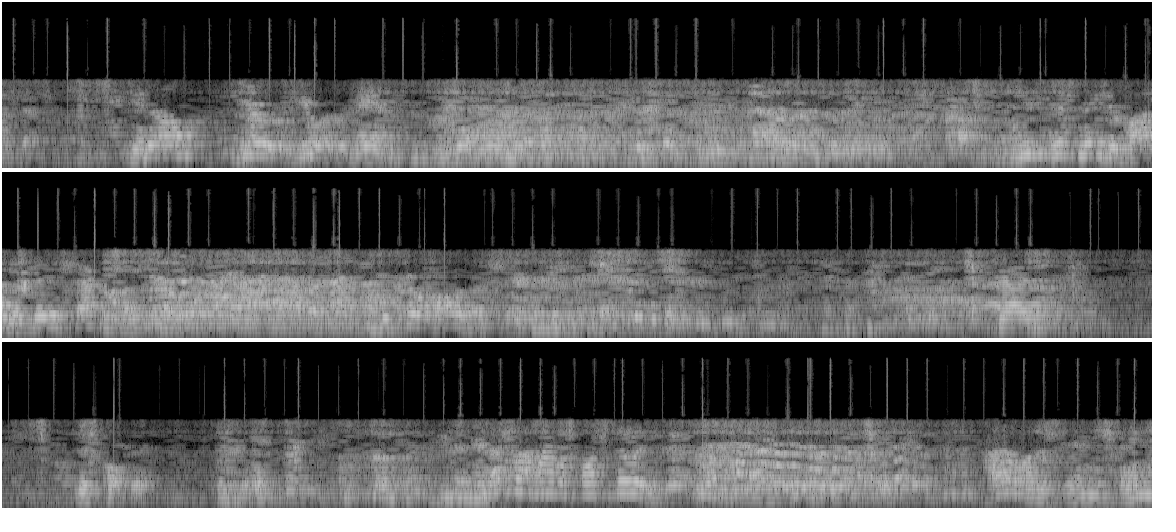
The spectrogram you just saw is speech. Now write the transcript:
You know, you you are the man. you just made your body a living sacrifice. Kill all of us. Guys, this pulpit. That's not my responsibility. I don't understand these things.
